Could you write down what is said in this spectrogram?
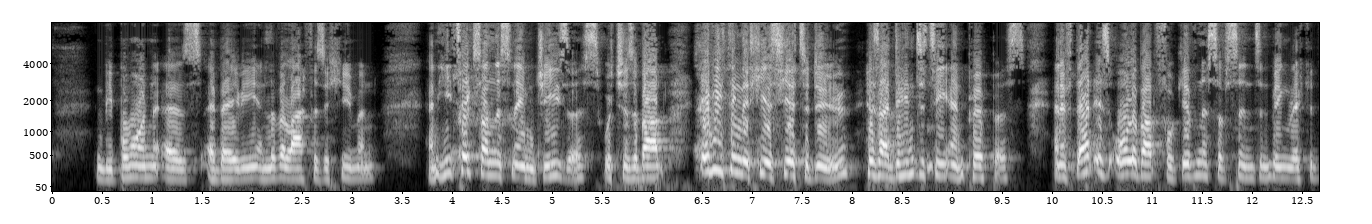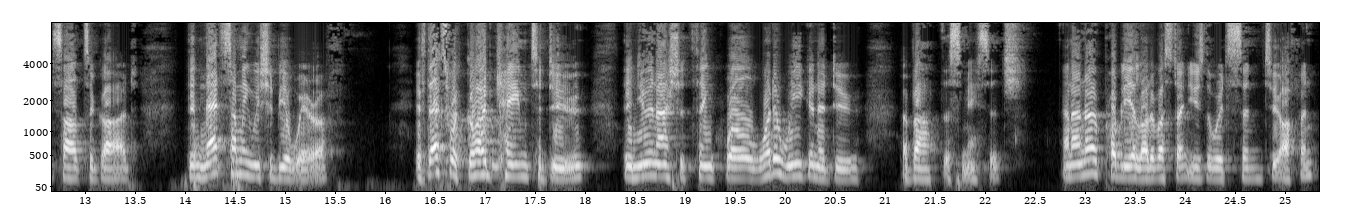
and be born as a baby and live a life as a human, and he takes on this name Jesus, which is about everything that he is here to do, his identity and purpose. And if that is all about forgiveness of sins and being reconciled to God, then that's something we should be aware of. If that's what God came to do, then you and I should think, well, what are we going to do about this message? And I know probably a lot of us don't use the word sin too often.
